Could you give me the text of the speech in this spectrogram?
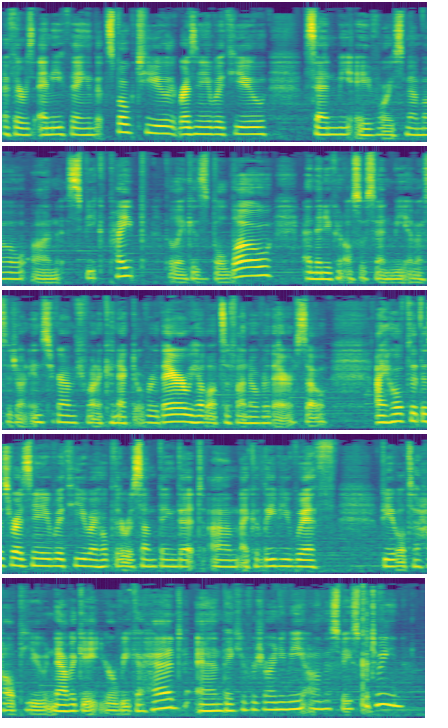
if there was anything that spoke to you, that resonated with you, send me a voice memo on SpeakPipe. The link is below. And then you can also send me a message on Instagram if you want to connect over there. We have lots of fun over there. So I hope that this resonated with you. I hope there was something that um, I could leave you with, be able to help you navigate your week ahead. And thank you for joining me on the space between.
